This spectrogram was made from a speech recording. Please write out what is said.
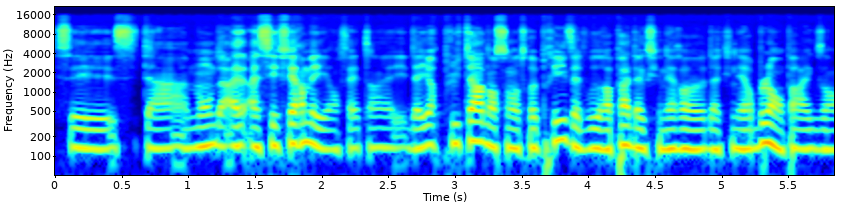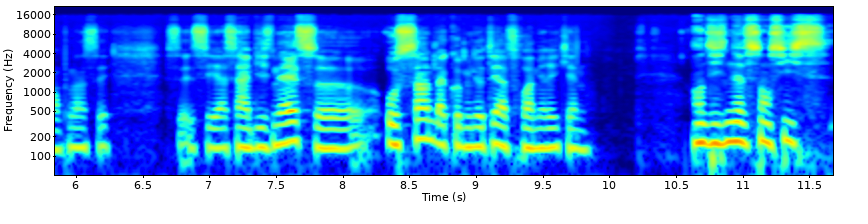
C'était un monde assez fermé en fait. hein. D'ailleurs plus tard dans son entreprise, elle voudra pas d'actionnaire blancs, par exemple. hein. C'est- un business euh, au sein de la communauté afro-américaine. En 1906,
